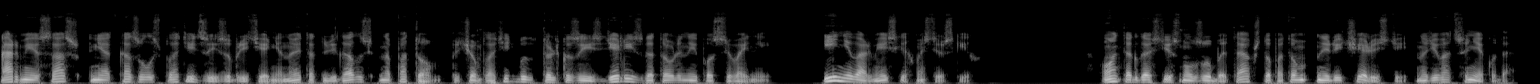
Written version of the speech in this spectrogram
Армия САС не отказывалась платить за изобретение, но это отодвигалось на потом, причем платить будут только за изделия, изготовленные после войны, и не в армейских мастерских. Он тогда стиснул зубы так, что потом ныли челюсти, надеваться некуда.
